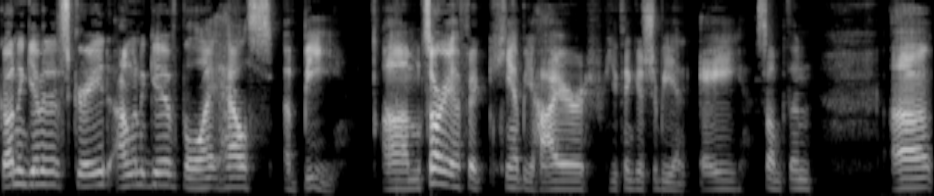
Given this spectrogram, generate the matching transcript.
go ahead and give it its grade. I'm gonna give The Lighthouse a B. Um, sorry if it can't be higher. If you think it should be an A something. Uh,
